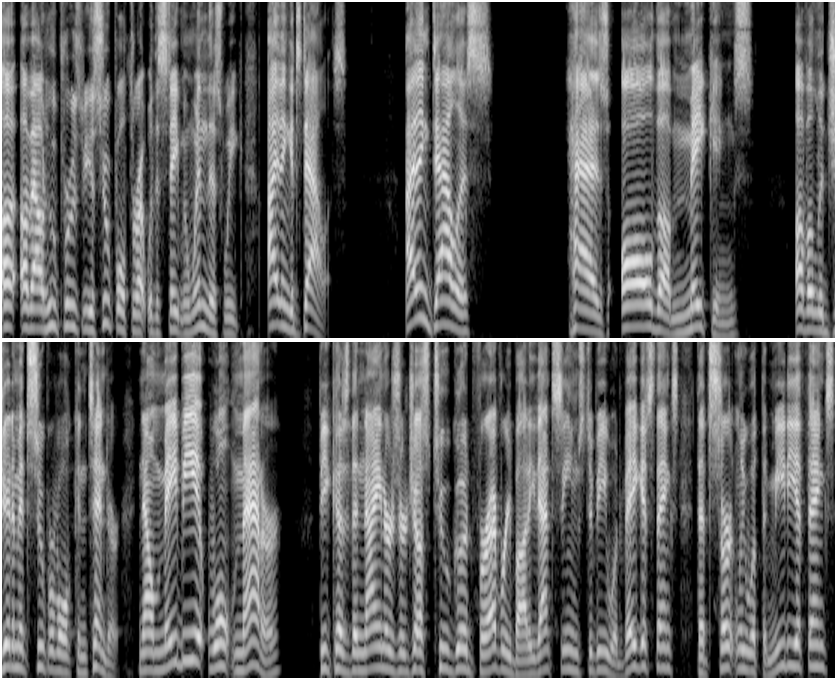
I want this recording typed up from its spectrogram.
uh, about who proves to be a Super Bowl threat with a statement win this week, I think it's Dallas. I think Dallas has all the makings of a legitimate Super Bowl contender. Now, maybe it won't matter because the Niners are just too good for everybody. That seems to be what Vegas thinks. That's certainly what the media thinks.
